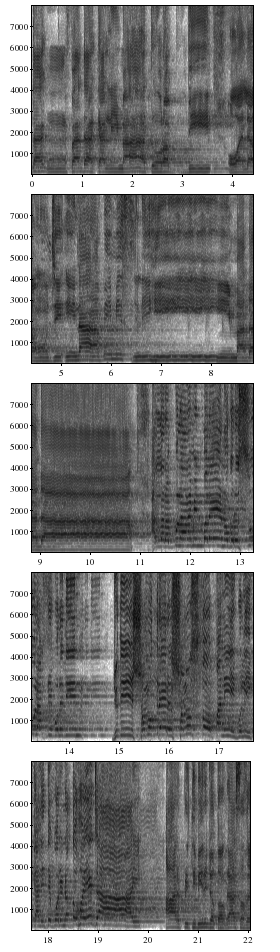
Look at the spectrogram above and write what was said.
تنفد كلمات ربي ولو جئنا بمثله مددا আল্লাহ রাব্বুল আলামিন বলেন ওগো রাসূল আপনি বলে দিন যদি সমুদ্রের সমস্ত পানিগুলি কালিতে পরিণত হয়ে যায় আর পৃথিবীর যত গাছ আছে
